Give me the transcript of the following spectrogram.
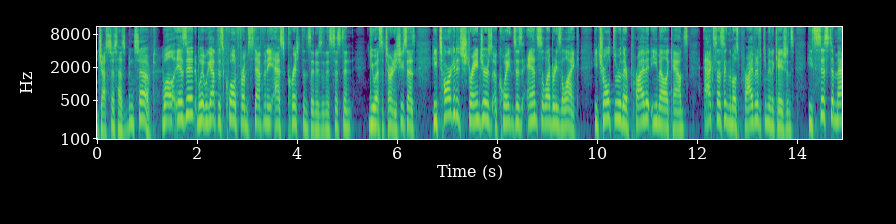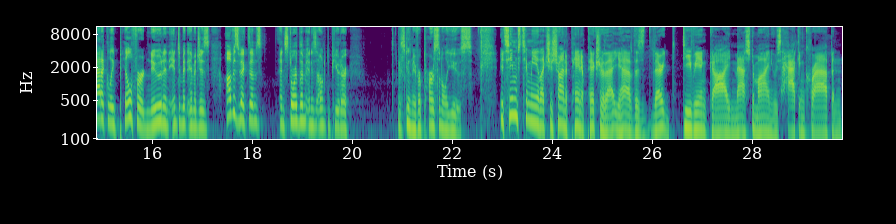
Justice has been served. well, is it? We, we got this quote from Stephanie S. Christensen, who's an assistant U.S. attorney. She says he targeted strangers, acquaintances, and celebrities alike. He trolled through their private email accounts, accessing the most private of communications. He systematically pilfered nude and intimate images of his victims and stored them in his own computer. Excuse me, for personal use. It seems to me like she's trying to paint a picture that you have this very deviant guy, mastermind, who's hacking crap and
